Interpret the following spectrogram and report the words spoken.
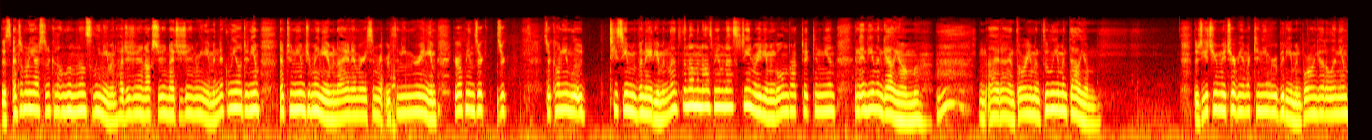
There's antimony, arsenic, aluminum, selenium, and hydrogen, oxygen, nitrogen, rhenium, and nickel, neodymium, neptunium, germanium, and iron, americium, ruthenium, uranium, europium, zirc- zirc- zirconium, lutetium, and vanadium, and lanthanum, and osmium, and astatine, radium, and golden protactinium, and indium, and gallium, and iodine, and thorium, and thulium, and thallium. There's yttrium, ytterbium, actinium, rubidium, and boron, gadolinium,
